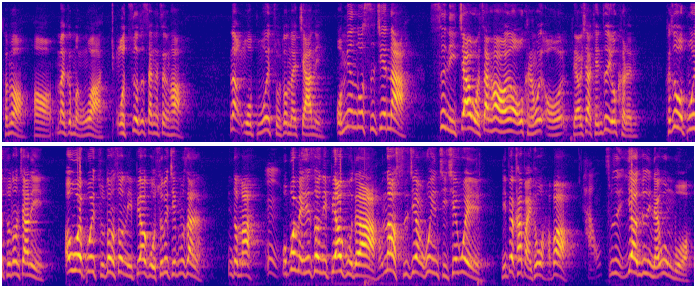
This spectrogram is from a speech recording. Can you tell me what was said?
看到没有？哦，卖个萌袜，我只有这三个账号，那我不会主动来加你，我没有那么多时间呐。是你加我账号后，我可能会偶尔聊一下天，这有可能。可是我不会主动加你，哦，我也不会主动送你标股，除非节目上，你懂吗？嗯，我不会每天送你标股的啦，我哪有时间？我会员几千位，你不要开摆脱，好不好？好，是不是？要就是你来问我，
